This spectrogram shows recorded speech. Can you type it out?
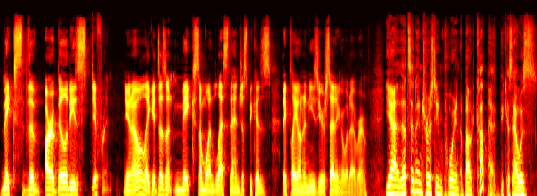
makes the our abilities different you know like it doesn't make someone less than just because they play on an easier setting or whatever Yeah, that's an interesting point about Cuphead because that was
